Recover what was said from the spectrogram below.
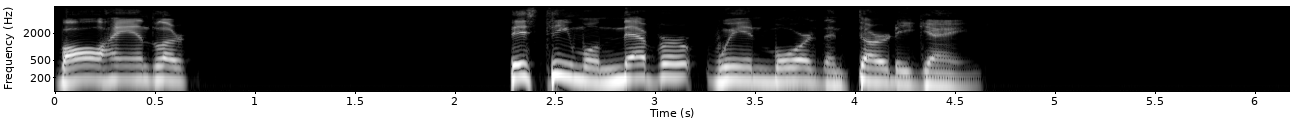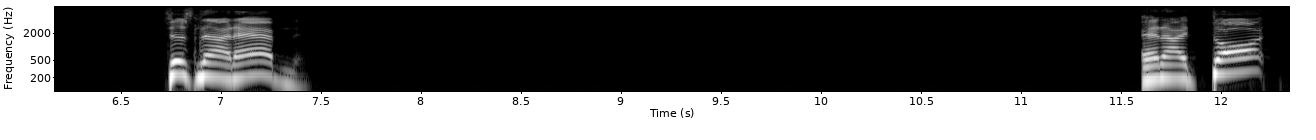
ball handler, this team will never win more than 30 games. Just not happening. And I thought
